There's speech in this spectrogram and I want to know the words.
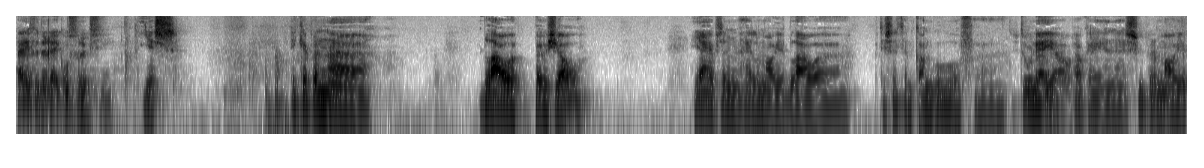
Even de reconstructie. Yes. Ik heb een uh, blauwe Peugeot. Jij hebt een hele mooie blauwe, wat is het, een Kangoo of... Uh... Tourneo. Oké, okay, een super mooie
